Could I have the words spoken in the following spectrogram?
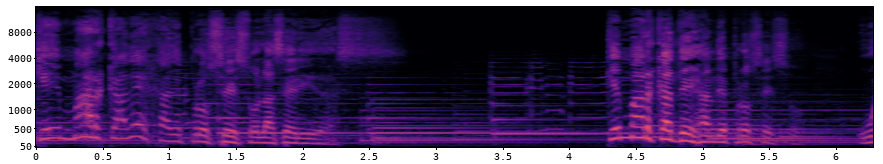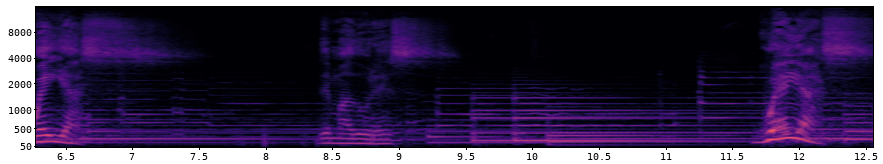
qué marca deja de proceso las heridas. ¿Qué marcas dejan de proceso? Huellas de madurez. Huellas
